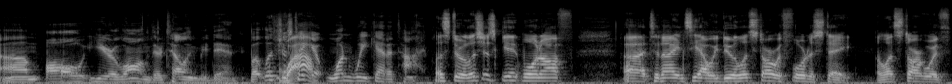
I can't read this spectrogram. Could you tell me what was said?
Um, all year long, they're telling me, Dan. But let's just Wow. take it one week at a time. Let's do it. Let's just get one off uh, tonight and see how we do. And let's start with Florida State. And let's start with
